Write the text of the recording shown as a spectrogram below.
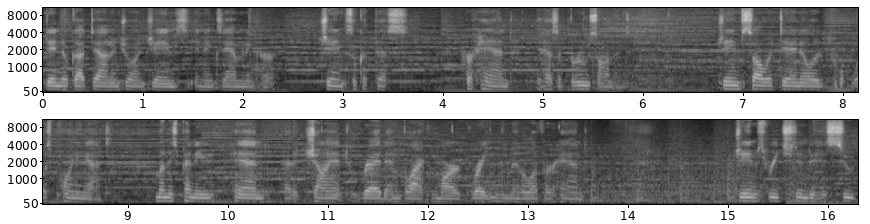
Daniel got down and joined James in examining her. James, look at this. Her hand, it has a bruise on it. James saw what Daniel was pointing at. Moneypenny's hand had a giant red and black mark right in the middle of her hand. James reached into his suit,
